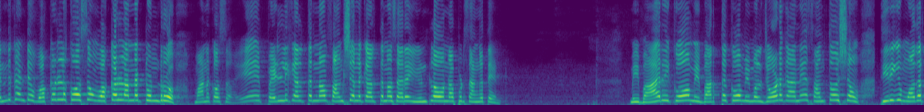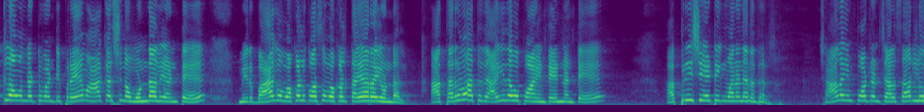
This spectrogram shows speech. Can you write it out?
ఎందుకంటే ఒకళ్ళ కోసం ఒకళ్ళు అన్నట్టుండ్రు మన కోసం. ఏ పెళ్ళికి వెళ్తున్నాం ఫంక్షన్లకు వెళ్తున్నాం సరే ఇంట్లో ఉన్నప్పుడు సంగతి ఏంటి? మీ భార్యకో మీ భర్తకో మిమ్మల్ని చూడగానే సంతోషం. తిరిగి మొదట్లో ఉన్నటువంటి ప్రేమ ఆకర్షణ ఉండాలి అంటే మీరు బాగా ఒకళ్ళ కోసం ఒకళ్ళు తయారై ఉండాలి. ఆ తర్వాతది ఐదవ పాయింట్ ఏంటంటే అప్రిషియేటింగ్ వన్ అండ్ అనదర్ చాలా ఇంపార్టెంట్ చాలాసార్లు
